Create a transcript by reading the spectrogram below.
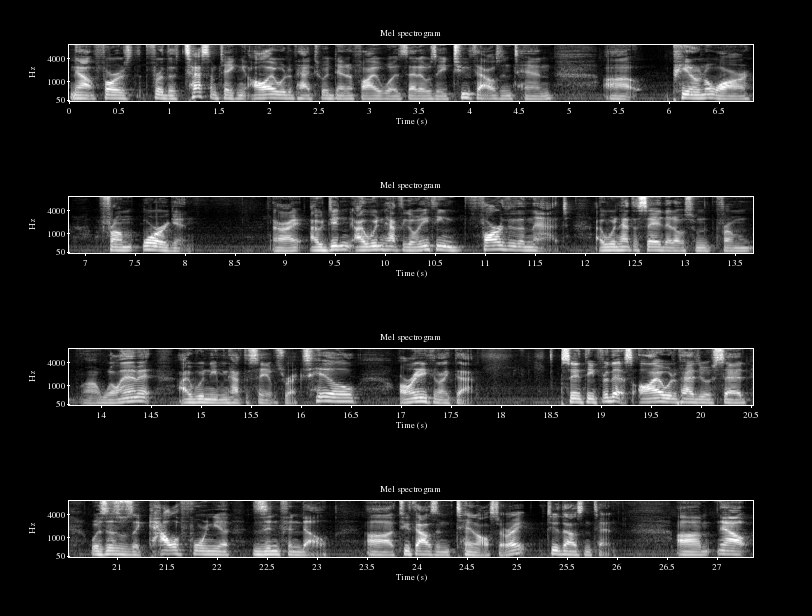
now, for, for the test I'm taking, all I would have had to identify was that it was a 2010 uh, Pinot Noir from Oregon. All right, I didn't. I wouldn't have to go anything farther than that. I wouldn't have to say that it was from from uh, Willamette. I wouldn't even have to say it was Rex Hill or anything like that. Same thing for this. All I would have had to have said was this was a California Zinfandel, uh, 2010 also, right? 2010. Um, now,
